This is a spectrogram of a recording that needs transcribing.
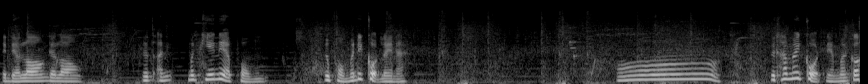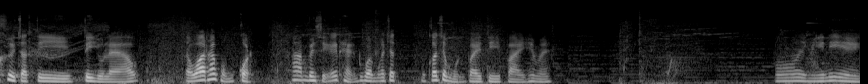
เดี๋ยวเดี๋ยวลองเดี๋ยวลองคืออันเมื่อกี้เนี่ยผมคือผมไม่ได้กดเลยนะอ๋อคือถ้าไม่กดเนี่ยมันก็คือจะตีตีอยู่แล้ว แต่ว่าถ้าผมกดถ้าเบสิกแท็กทุกวันมันก็จะมันก็จะหมุนไปตีไปใช่ไหมอ๋ออย่างนี้นี่เอง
